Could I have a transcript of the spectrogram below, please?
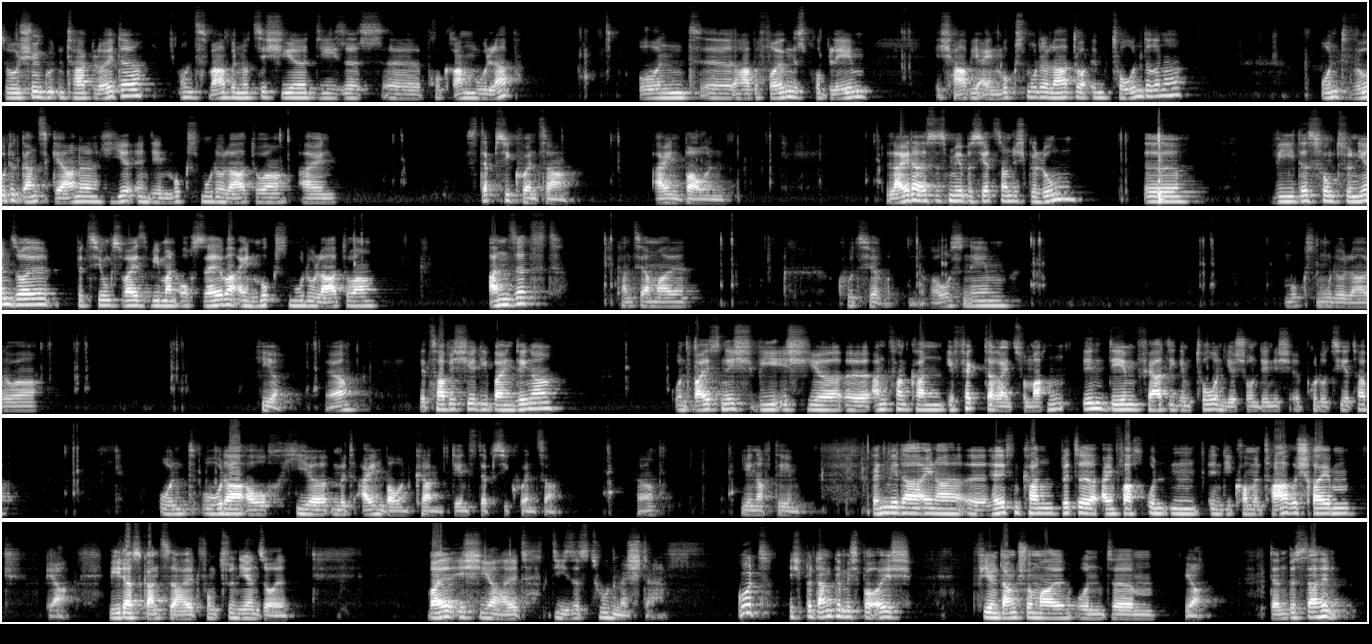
So, schönen guten Tag, Leute. Und zwar benutze ich hier dieses äh, Programm MooLab und äh, habe folgendes Problem. Ich habe hier einen MUX-Modulator im Ton drin und würde ganz gerne hier in den MUX-Modulator ein Step-Sequencer einbauen. Leider ist es mir bis jetzt noch nicht gelungen, äh, wie das funktionieren soll, beziehungsweise wie man auch selber einen MUX-Modulator ansetzt. Ich kann es ja mal kurz hier rausnehmen. MUX-Modulator. Hier, ja. Jetzt habe ich hier die beiden Dinger und weiß nicht, wie ich hier äh, anfangen kann, Effekte reinzumachen in dem fertigen Ton hier schon, den ich äh, produziert habe und oder auch hier mit einbauen kann, den Step Sequencer. Ja, je nachdem. Wenn mir da einer äh, helfen kann, bitte einfach unten in die Kommentare schreiben, ja, wie das Ganze halt funktionieren soll. Weil ich hier halt dieses tun möchte. Gut, ich bedanke mich bei euch. Vielen Dank schon mal und ähm, ja, dann bis dahin.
